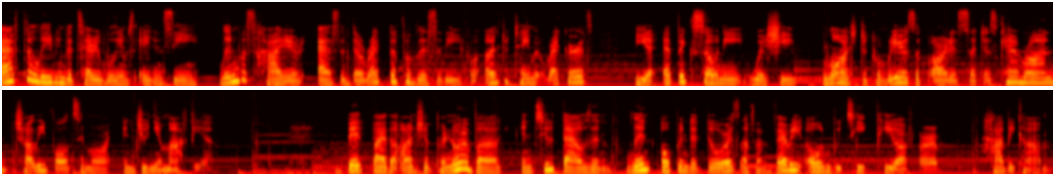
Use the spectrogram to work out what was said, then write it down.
After leaving the Terrie Williams Agency, Lynn was hired as the director of publicity for Entertainment Records via Epic Sony, where she launched the careers of artists such as Cam'ron, Charlie Baltimore, and Junior Mafia. Bit by the entrepreneur bug, in 2000, Lynn opened the doors of her very own boutique PR firm, Hobbycom.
